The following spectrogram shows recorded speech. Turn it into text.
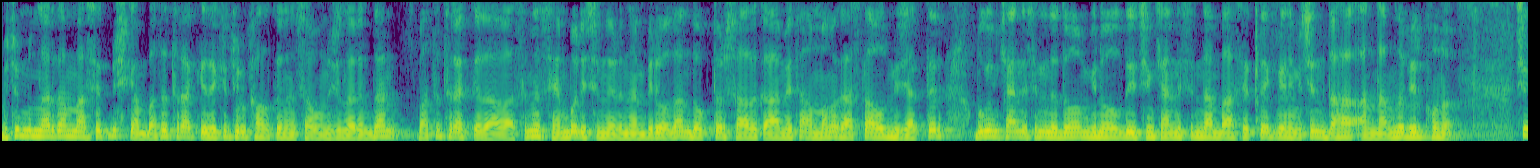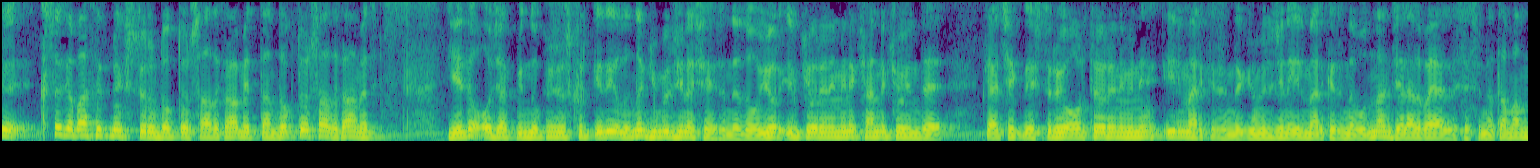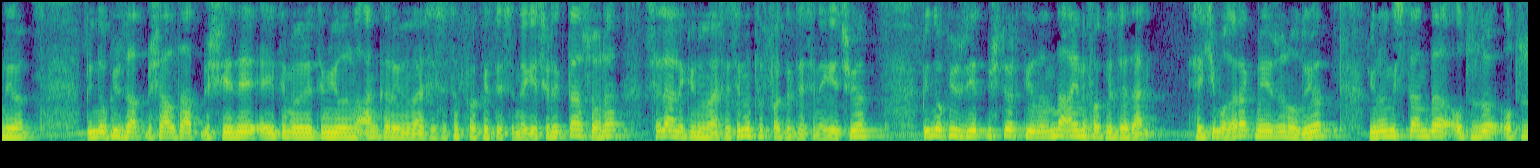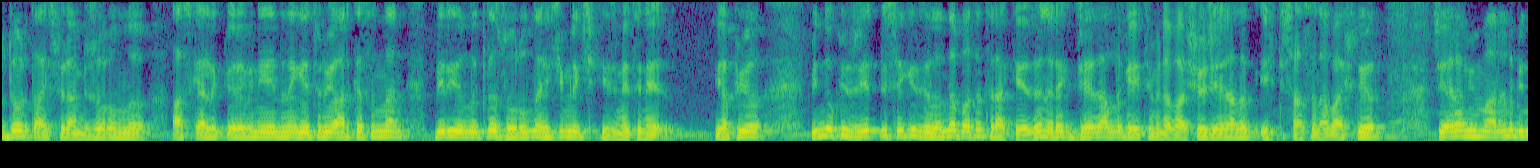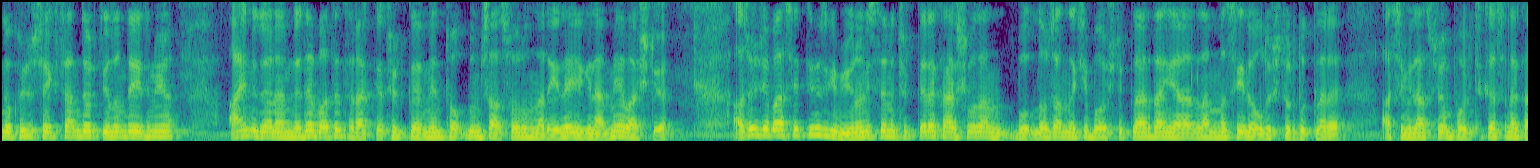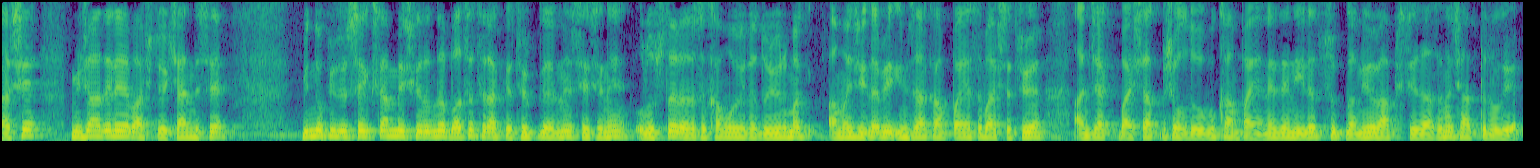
Bütün bunlardan bahsetmişken Batı Trakya'daki Türk halkının savunucularından Batı Trakya davasının sembol isimlerinden biri olan Doktor Sadık Ahmet'i anmamak asla olmayacaktır. Bugün kendisinin de doğum günü olduğu için kendisinden bahsetmek benim için daha anlamlı bir konu. Şimdi kısaca bahsetmek istiyorum Doktor Sadık Ahmet'ten. Doktor Sadık Ahmet 7 Ocak 1947 yılında Gümülcine şehrinde doğuyor. İlk öğrenimini kendi köyünde gerçekleştiriyor. Orta öğrenimini il merkezinde, Gümülcine il merkezinde bulunan Celal Bayar Lisesi'nde tamamlıyor. 1966-67 eğitim öğretim yılını Ankara Üniversitesi Tıp Fakültesi'nde geçirdikten sonra Selanik Üniversitesi'nin tıp fakültesine geçiyor. 1974 yılında aynı fakülteden hekim olarak mezun oluyor. Yunanistan'da 30, 34 ay süren bir zorunlu askerlik görevini yerine getiriyor. Arkasından bir yıllık da zorunlu hekimlik hizmetini yapıyor. 1978 yılında Batı Trakya'ya dönerek cerrahlık eğitimine başlıyor. Cerrahlık ihtisasına başlıyor. Cerrah ünvanını 1984 yılında ediniyor. Aynı dönemde de Batı Trakya Türklerinin toplumsal sorunlarıyla ilgilenmeye başlıyor. Az önce bahsettiğimiz gibi Yunanistan'ın Türklere karşı olan bu Lozan'daki boşluklardan yararlanmasıyla oluşturdukları asimilasyon politikasına karşı mücadeleye başlıyor kendisi. 1985 yılında Batı Trakya Türklerinin sesini uluslararası kamuoyuna duyurmak amacıyla bir imza kampanyası başlatıyor. Ancak başlatmış olduğu bu kampanya nedeniyle tutuklanıyor ve hapis cezasına çarptırılıyor.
